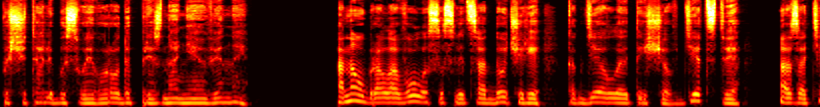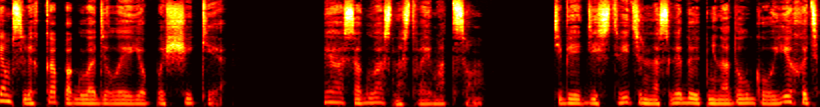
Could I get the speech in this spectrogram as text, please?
посчитали бы своего рода признанием вины». Она убрала волосы с лица дочери, как делала это еще в детстве, а затем слегка погладила ее по щеке. «Я согласна с твоим отцом. Тебе действительно следует ненадолго уехать,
